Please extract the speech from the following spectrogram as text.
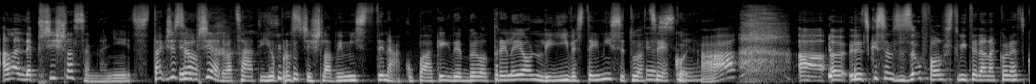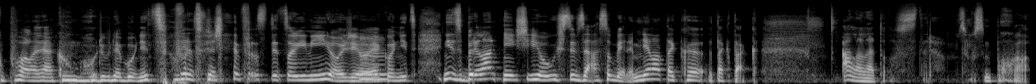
Ale nepřišla jsem na nic, takže jsem Jo. 23. prostě šla vymíst ty nákupáky, kde bylo trilion lidí ve stejné situaci Jasně. jako já. A uh, vždycky jsem ze zoufalství teda nakonec kupovala nějakou módu nebo něco. Protože prostě co jiného, že jo, jako nic, nic brilantnějšího už si v zásobě neměla, tak tak. tak. Ale letos teda se musím, pochválit,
